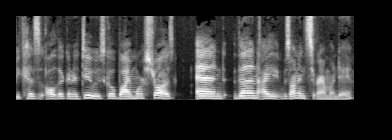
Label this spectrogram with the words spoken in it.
because all they're going to do is go buy more straws. And then I was on Instagram one day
